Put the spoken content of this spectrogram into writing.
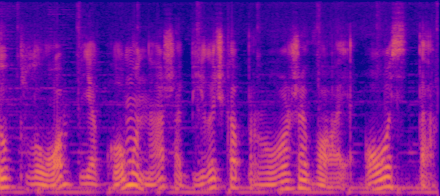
дупло, в якому наша білочка проживає. Ось так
